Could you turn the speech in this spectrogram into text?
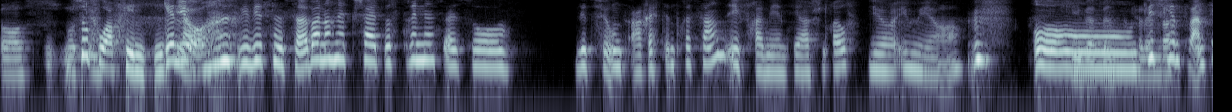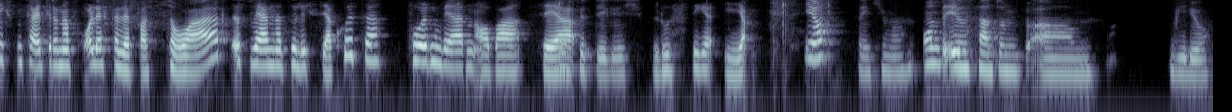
das eben- vorfinden, genau. Ja. Wir wissen selber noch nicht gescheit, was drin ist, also wird's für uns auch recht interessant. Ich freue mich irgendwie auch schon drauf. Ja, im Jahr. Und bis 24. seid ihr dann auf alle Fälle versorgt. Es werden natürlich sehr kurze Folgen werden, aber sehr Dafür täglich. lustige. Ja. Ja, denke ich mal. Und eben Sound und ähm, Video.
